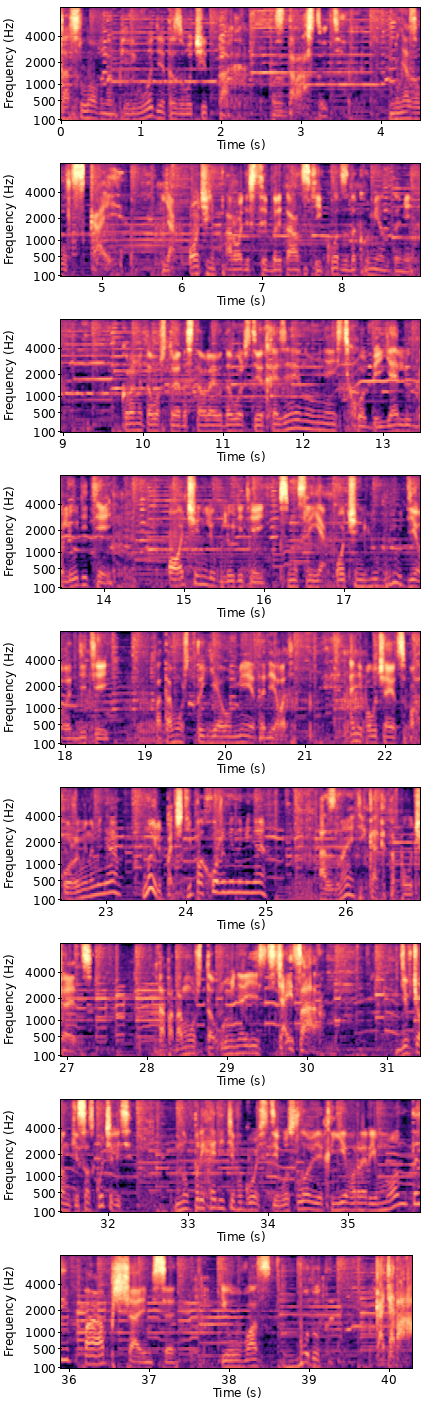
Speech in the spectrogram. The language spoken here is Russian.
дословном переводе это звучит так. Здравствуйте. Меня зовут Скай. Я очень породистый британский кот с документами. Кроме того, что я доставляю удовольствие хозяину, у меня есть хобби. Я люблю детей. Очень люблю детей. В смысле, я очень люблю делать детей. Потому что я умею это делать. Они получаются похожими на меня. Ну или почти похожими на меня. А знаете, как это получается? Да потому что у меня есть яйца! Девчонки, соскучились? Ну, приходите в гости в условиях евроремонта и пообщаемся. И у вас будут котята!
